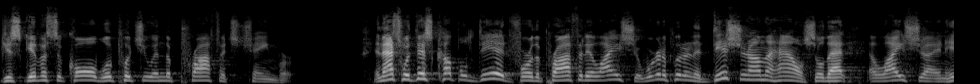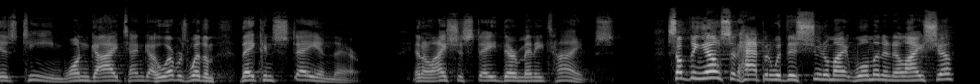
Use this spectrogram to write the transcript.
just give us a call. We'll put you in the prophet's chamber. And that's what this couple did for the prophet Elisha. We're going to put an addition on the house so that Elisha and his team, one guy, ten guys, whoever's with them, they can stay in there. And Elisha stayed there many times. Something else that happened with this Shunammite woman and Elisha.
